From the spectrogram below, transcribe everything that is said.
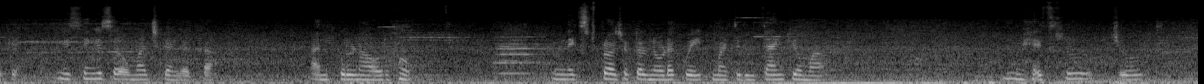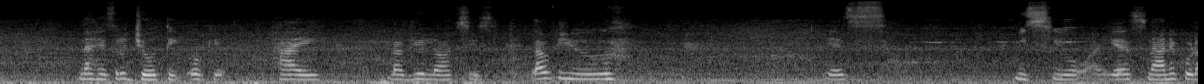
Okay missing you so much ಗಂಗಕ್ಕ ಅನ್ನಪೂರ್ಣ ಅವರು ನೆಕ್ಸ್ಟ್ ಪ್ರಾಜೆಕ್ಟಲ್ಲಿ ನೋಡೋಕ್ಕೆ ವೆಯ್ಟ್ ಮಾಡ್ತಿದ್ವಿ ಥ್ಯಾಂಕ್ ಯು ಮಾ ನಿಮ್ಮ ಹೆಸರು ಜ್ಯೋತಿ ನನ್ನ ಹೆಸರು Jyothi okay hi love you lots is love you yes miss you yes ನಾನು ಕೂಡ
